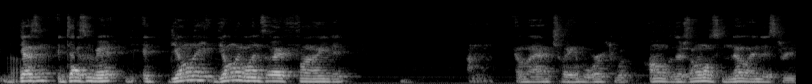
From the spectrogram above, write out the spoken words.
It doesn't it doesn't it, the only the only ones that I find it um, I actually have worked with almost, there's almost no industry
